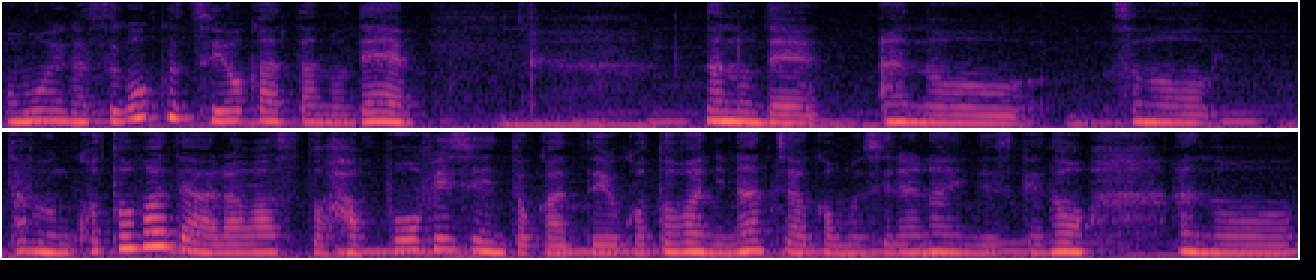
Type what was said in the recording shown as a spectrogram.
思いがすごく強かったのでなのであのその多分言葉で表すと八方美人とかっていう言葉になっちゃうかもしれないんですけどあの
